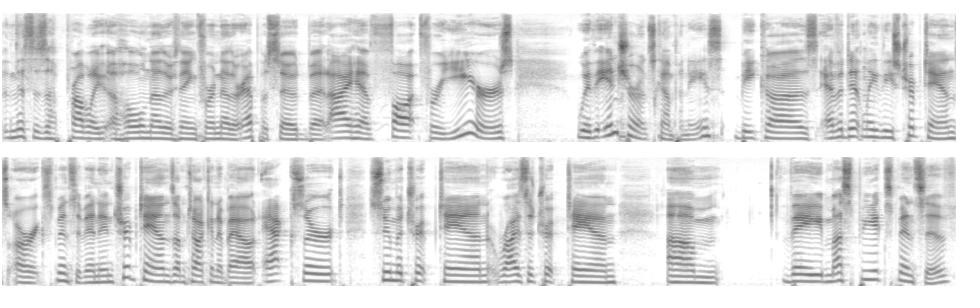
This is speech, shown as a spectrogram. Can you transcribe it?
and this is a, probably a whole nother thing for another episode but i have fought for years with insurance companies because evidently these triptans are expensive and in triptans i'm talking about axert sumatriptan rizatriptan um, they must be expensive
